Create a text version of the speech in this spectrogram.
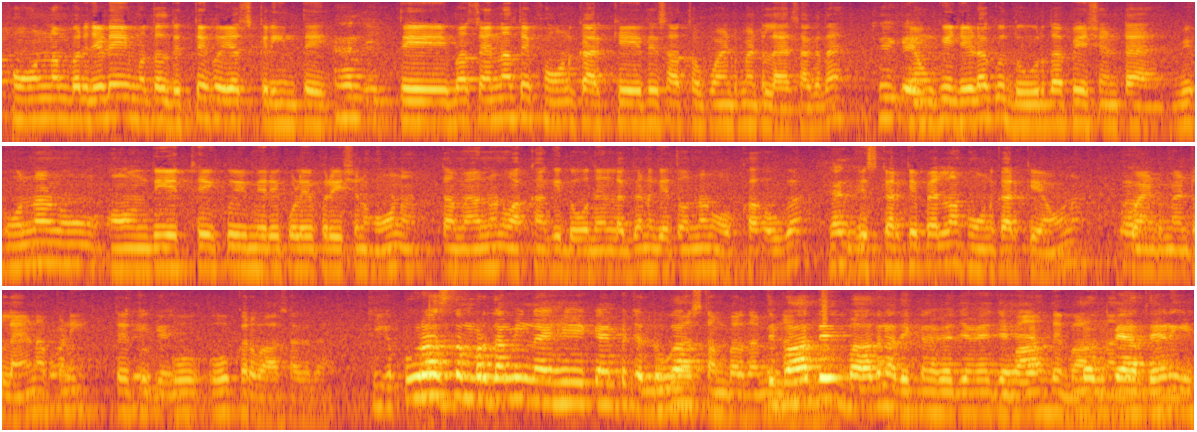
ਫੋਨ ਨੰਬਰ ਜਿਹੜੇ ਮਤਲਬ ਦਿੱਤੇ ਹੋਏ ਆ ਸਕਰੀਨ ਤੇ ਹਾਂਜੀ ਤੇ ਬਸ ਇਹਨਾਂ ਤੇ ਫੋਨ ਕਰਕੇ ਤੇ ਸਾਥੋਂ ਅਪਾਇੰਟਮੈਂਟ ਲੈ ਸਕਦਾ ਹੈ। ਠੀਕ ਹੈ ਜੀ। ਕਿਉਂਕਿ ਜਿਹੜਾ ਕੋਈ ਦੂਰ ਦਾ ਪੇਸ਼ੈਂਟ ਹੈ ਵੀ ਉਹਨਾਂ ਨੂੰ ਆਉਣ ਦੀ ਇੱਥੇ ਕੋਈ ਮੇਰੇ ਕੋਲੇ ਆਪਰੇਸ਼ਨ ਹੋਣ ਤਾਂ ਮੈਂ ਉਹਨਾਂ ਨੂੰ ਆਖਾਂ ਕਿ 2 ਦਿਨ ਲੱਗਣਗੇ ਤਾਂ ਉਹਨਾਂ ਨੂੰ ਔਖਾ ਹੋਊਗਾ ਹਾਂਜੀ ਇਸ ਕਰਕੇ ਪਹਿਲਾਂ ਫੋਨ ਕਰਕੇ ਆਉਣ ਅਪਾਇੰਟਮੈਂਟ ਲੈਣ ਆਪਣੀ ਤੇ ਤੁ- ਠੀਕ ਹੈ ਜੀ। ਉਹ ਉਹ ਕਰਵਾ ਸਕਦਾ ਹੈ। ਠੀਕ ਹੈ ਪੂਰਾ ਸਤੰਬਰ ਦਾ ਮਹੀਨਾ ਇਹ ਕੈਂਪ ਚੱਲੂਗਾ। ਪੂਰਾ ਸਤੰਬਰ ਦਾ ਤੇ ਮਹੀਨਾ ਬਾਅਦ ਦੇ ਬਾਅਦ ਨਾ ਦੇਖਾਂਗੇ ਜਿਵੇਂ ਜਿਹੇ ਬਾਅਦ ਦੇ ਬਾਅਦ ਲੋਕ ਪਿਆਰ। ਦੇਣਗੇ।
